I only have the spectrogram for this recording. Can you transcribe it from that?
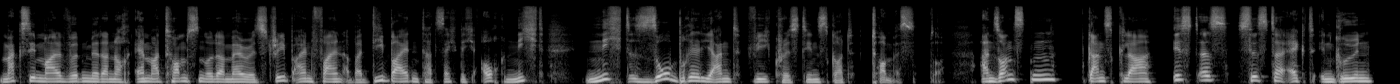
Maximal würden mir dann noch Emma Thompson oder Meryl Streep einfallen, aber die beiden tatsächlich auch nicht. Nicht so brillant wie Christine Scott Thomas. So. Ansonsten, ganz klar, ist es Sister Act in Grün.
